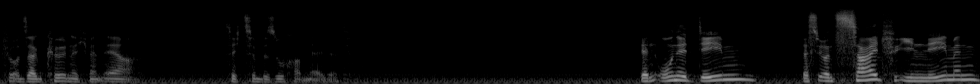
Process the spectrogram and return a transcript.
für unseren König, wenn er sich zum Besucher meldet. Denn ohne dem, dass wir uns Zeit für ihn nehmen,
